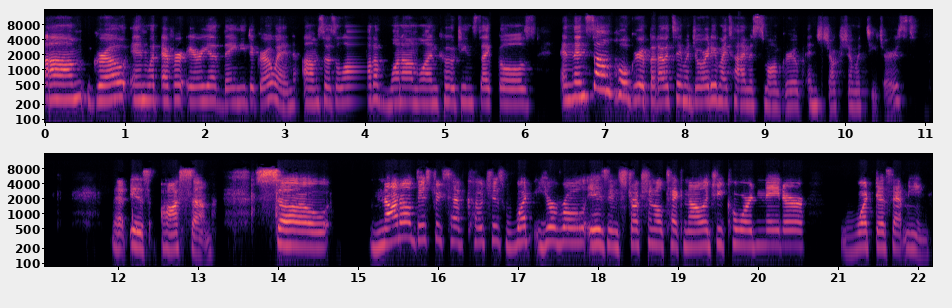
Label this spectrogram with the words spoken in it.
um, grow in whatever area they need to grow in. Um, so it's a lot of one on one coaching cycles and then some whole group, but I would say majority of my time is small group instruction with teachers. That is awesome. So, not all districts have coaches. What your role is instructional technology coordinator. What does that mean?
